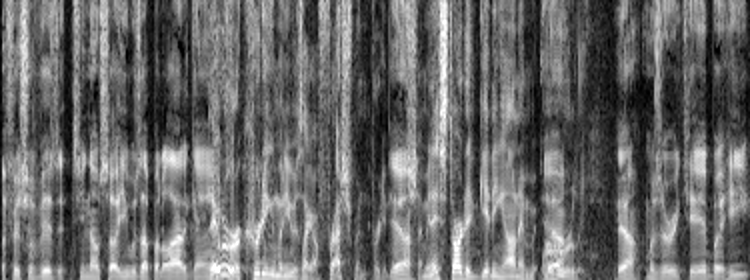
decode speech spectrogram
official visits. You know, so he was up at a lot of games. They were recruiting him when he was like a freshman, pretty Yeah. much. I mean, they started getting on him Yeah. early. Yeah, Missouri kid, but he.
